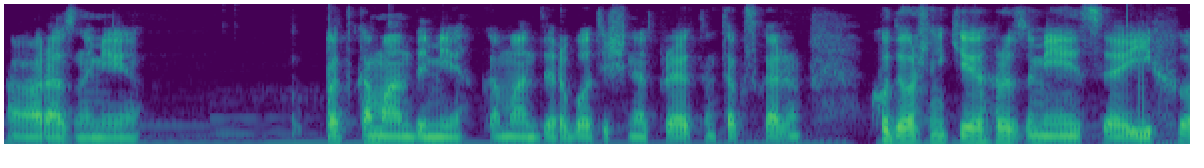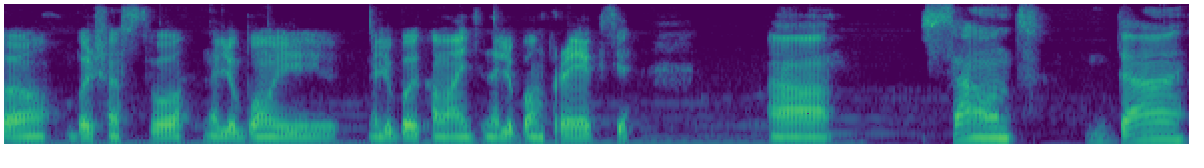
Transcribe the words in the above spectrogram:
а, разными подкомандами команды, работающей над проектом, так скажем. Художники, разумеется, их э, большинство на любой, на любой команде, на любом проекте. А, sound, да,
